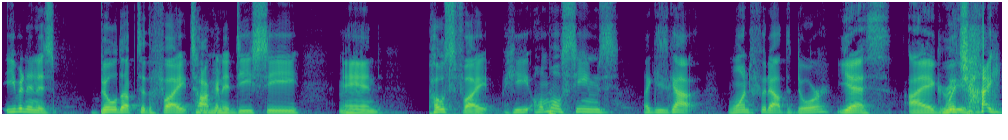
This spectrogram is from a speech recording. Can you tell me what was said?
even in his build up to the fight, talking to DC, and post fight. He almost seems like he's got one foot out the door. Yes, I agree. Which I,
